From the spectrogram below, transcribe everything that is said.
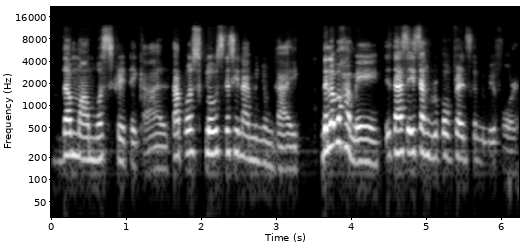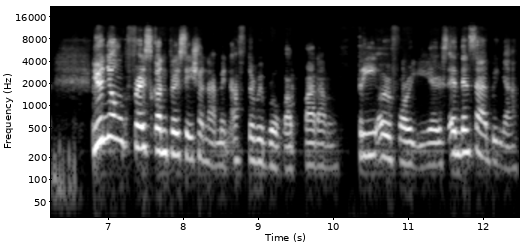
the mom was critical. Tapos, close kasi namin yung guy. Dalawa kami. Nasa isang group of friends kami before. Yun yung first conversation namin after we broke up. Parang three or four years. And then sabi niya,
